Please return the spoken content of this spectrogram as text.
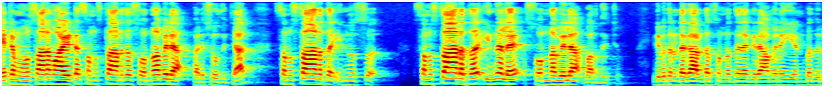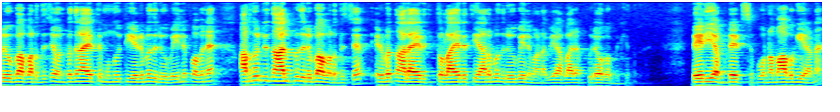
ഏറ്റവും അവസാനമായിട്ട് സംസ്ഥാനത്തെ സ്വർണവില പരിശോധിച്ചാൽ സംസ്ഥാനത്ത് ഇന്ന് സംസ്ഥാനത്ത് ഇന്നലെ സ്വർണവില വർദ്ധിച്ചു. ഇരുപത്തിരണ്ട് കാരറ്റ് സ്വർണത്തിന് ഗ്രാമിന് എൺപത് രൂപ വർദ്ധിച്ച് ഒൻപതിനായിരത്തി മുന്നൂറ്റി എഴുപത് രൂപയിലും പവന് അറുന്നൂറ്റി നാൽപ്പത് രൂപ വർദ്ധിച്ച് എഴുപത്തിനാലായിരത്തി തൊള്ളായിരത്തി അറുപത് രൂപയിലുമാണ് വ്യാപാരം പുരോഗമിക്കുന്നത്. ഡെയിലി അപ്ഡേറ്റ്സ് പൂർണമാവുകയാണ്.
